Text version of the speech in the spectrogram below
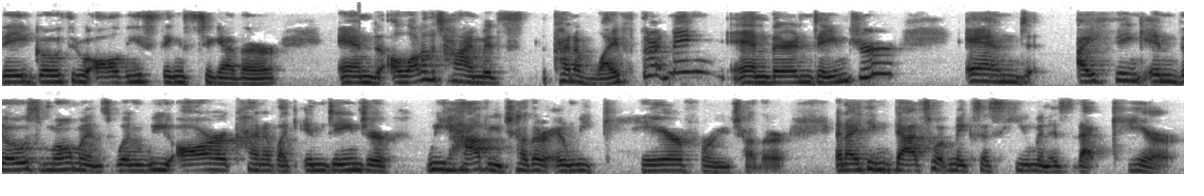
they go through all these things together. And a lot of the time it's kind of life threatening and they're in danger. And I think in those moments when we are kind of like in danger, we have each other and we care for each other. And I think that's what makes us human is that care,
